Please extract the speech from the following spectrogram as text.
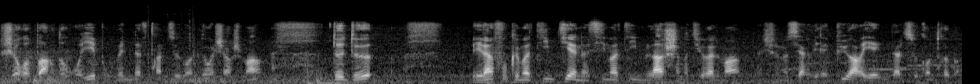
Je repars donc, vous voyez, pour 29-30 secondes de rechargement. De 2. Et là, il faut que ma team tienne. Si ma team lâche naturellement, je ne servirai plus à rien dans ce contrebas.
